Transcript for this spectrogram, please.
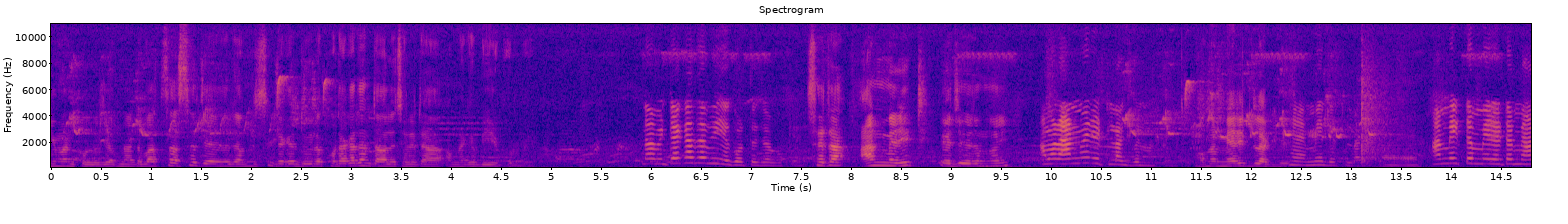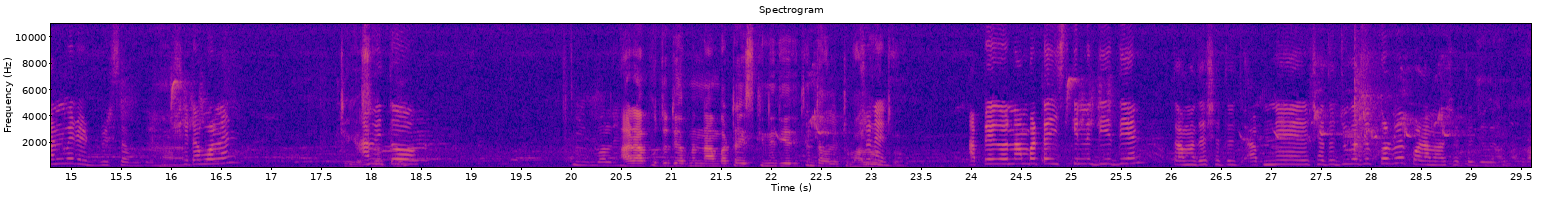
ডিমান্ড করল যে আপনার একটা বাচ্চা আছে যে যদি আপনি সেটাকে দুই লক্ষ টাকা দেন তাহলে ছেলেটা আপনাকে বিয়ে করবে। আমি টাকা দিয়ে বিয়ে করতে যাব কে? সেটা আনমেরিড এর জন্যই? আমার আনমেরিড লাগবে না। আপনার মেরিট লাগবে? হ্যাঁ মেরিট লাগবে। আমি একটা মেরিট আমি আনমেরিড বিরসাবো কেন হ্যাঁ। সেটা বলেন। ঠিক আছে আমি তো বলেন। আর আপু যদি আপনার নাম্বারটা স্ক্রিনে দিয়ে দিতেন তাহলে একটু ভালো হতো। আপনি নাম্বারটা স্ক্রিনে দিয়ে দিন তো আমাদের সাথে আপনার সাথে যোগাযোগ করবে পর আমার সাথে যোগাযোগ করবে।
